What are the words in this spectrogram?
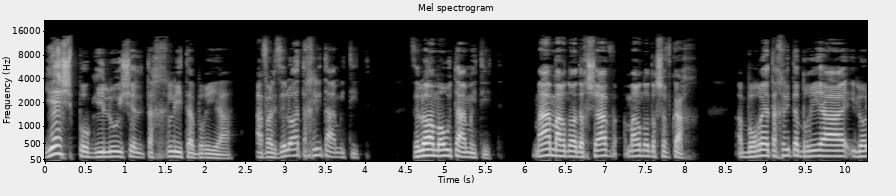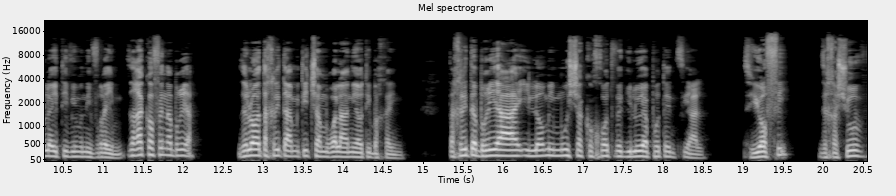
יש פה גילוי של תכלית הבריאה, אבל זה לא התכלית האמיתית. זה לא המהות האמיתית. מה אמרנו עד עכשיו? אמרנו עד עכשיו כך, הבורא, תכלית הבריאה היא לא להיטיב עם הנבראים, זה רק אופן הבריאה. זה לא התכלית האמיתית שאמורה להניע אותי בחיים. תכלית הבריאה היא לא מימוש הכוחות וגילוי הפוטנציאל. זה יופי, זה חשוב,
